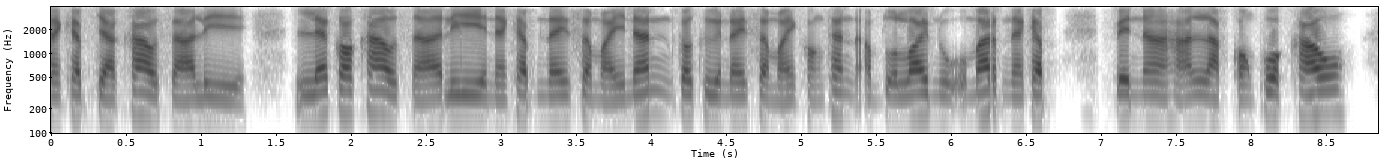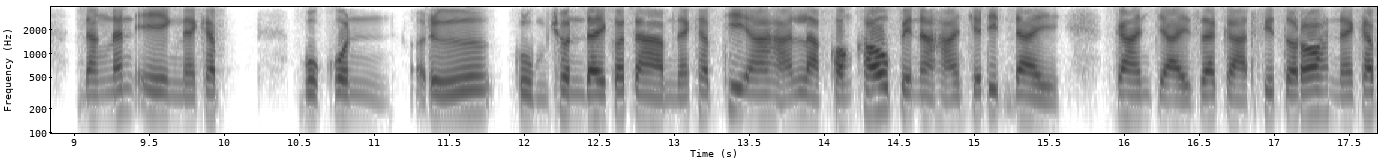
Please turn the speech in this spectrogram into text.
นะครับ จากข้าวสาลี และก็ข้าวสาลีนะครับ ในสมัยนั้นก็คือในสมัยของท่านอับดุลลอยนูอุมัรนะครับ เป็นอาหารหลักของพวกเขา ดังนั้นเองนะครับ บุคคลหรือกลุ่มชนใดก็ตามนะครับ ที่อาหารหลักของเขาเป็นอาหารชนิดใด การจ่ายสกาดฟิตรอนะครับ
